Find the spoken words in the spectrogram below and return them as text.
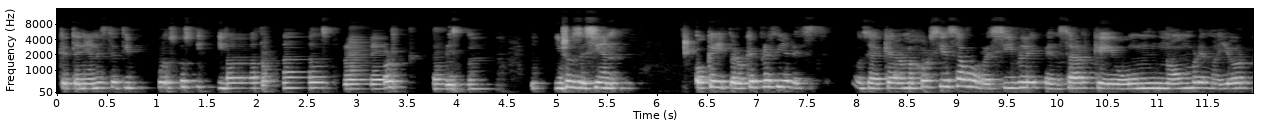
que tenían este tipo de cosas y y muchos decían ok, pero ¿qué prefieres? O sea, que a lo mejor sí es aborrecible pensar que un hombre mayor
